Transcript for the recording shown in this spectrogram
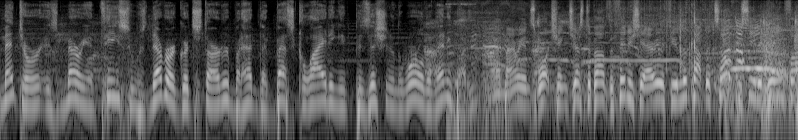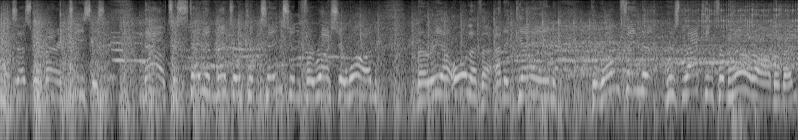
mentor is Marion Thees, who was never a good starter, but had the best gliding position in the world of anybody. And Marion's watching just above the finish area. If you look up the top, you see the green flags. That's where Marion Thees is. Now, to stay in mental contention for Russia won, Maria Orlova. And again, the one thing that was lacking from her armament,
